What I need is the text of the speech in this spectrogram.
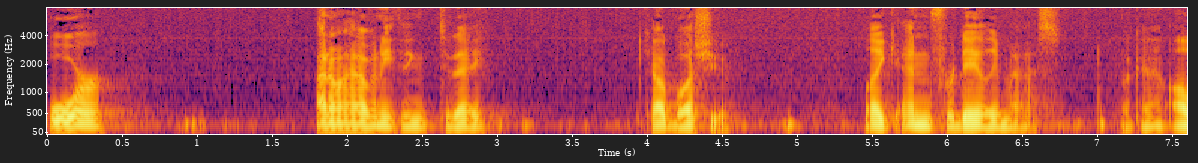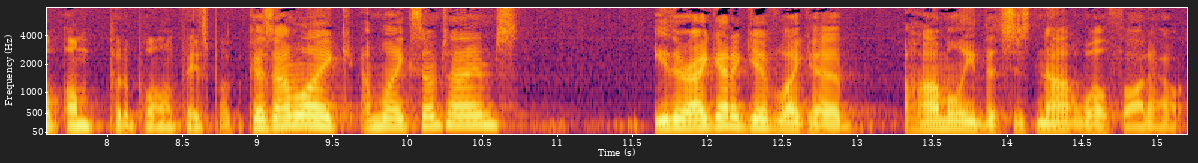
Or I don't have anything today. God bless you. Like and for daily mass. Okay. I'll I'll put a poll on Facebook. Because I'm like I'm like sometimes either I gotta give like a homily that's just not well thought out.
